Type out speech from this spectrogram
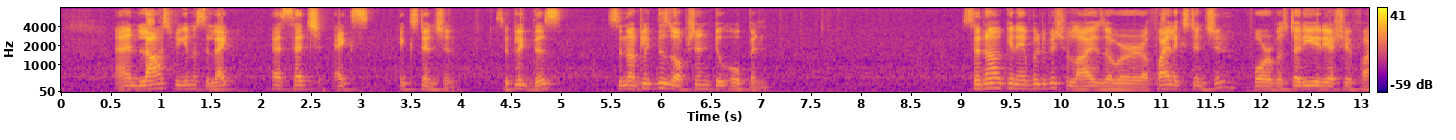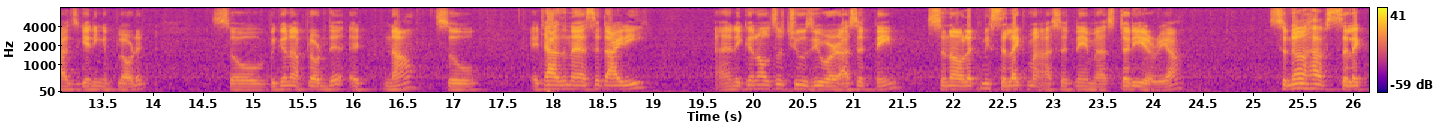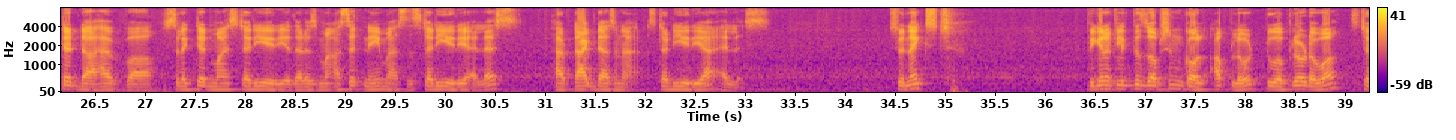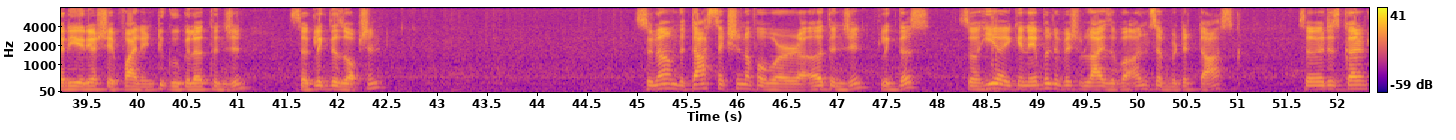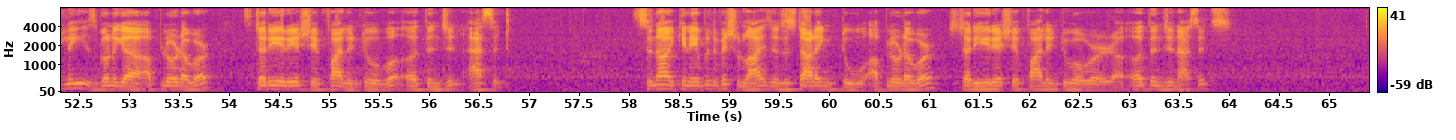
And last we're gonna select SHX extension. So click this. So now click this option to open. So now we can able to visualize our uh, file extension for our study area shapefiles getting uploaded so we're gonna upload the, it now. So it has an asset id and you can also choose your asset name. So now let me select my asset name as study area. So now I have selected I have uh, selected my study area. That is my asset name as the study area ls I have typed as a study area ls so next we're gonna click this option called upload to upload our study area shapefile into Google Earth Engine. So click this option so now in the task section of our uh, earth engine click this. So here you can able to visualize our unsubmitted task. So it is currently is going to upload our study area shapefile into our earth engine asset. So now you can able to visualize it is starting to upload our study area shapefile into our uh, earth engine assets.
